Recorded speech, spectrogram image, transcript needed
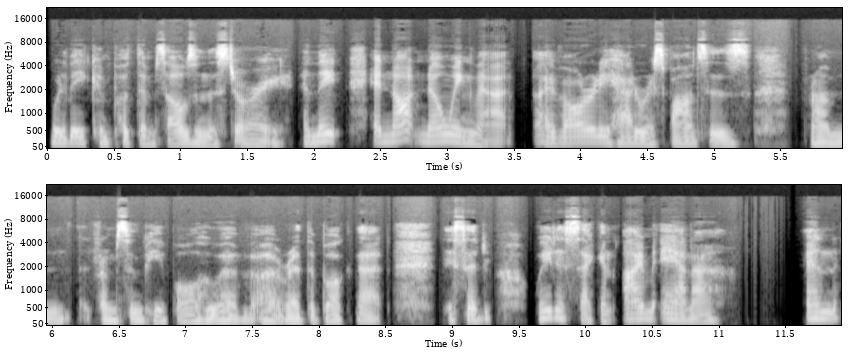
where they can put themselves in the story and they and not knowing that i've already had responses from from some people who have uh, read the book that they said wait a second i'm anna and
